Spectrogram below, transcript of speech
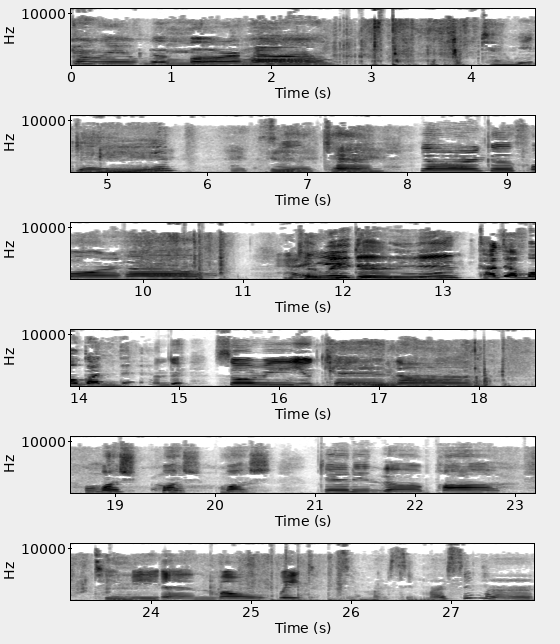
Good for health. Can we get in? You can You're good for health. Can we get in? 가자 먹었는데. 안 돼. Sorry, you cannot. Wash, wash, wash. Get in the pot. Timmy and Mo wait. Simmer, simmer, simmer.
